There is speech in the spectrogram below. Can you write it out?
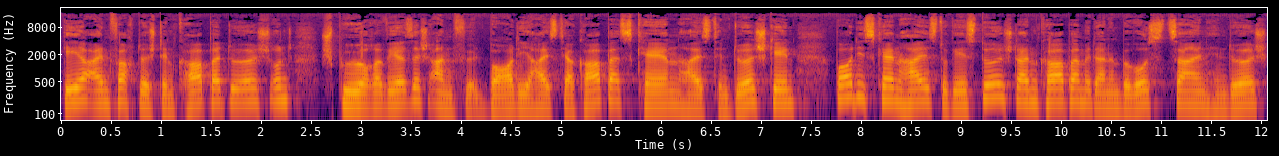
gehe einfach durch den Körper durch und spüre, wie er sich anfühlt. Body heißt ja Körper, Scan heißt hindurchgehen Bodyscan heißt, du gehst durch deinen Körper mit deinem Bewusstsein hindurch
